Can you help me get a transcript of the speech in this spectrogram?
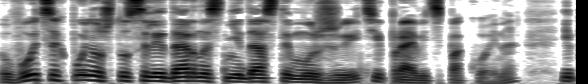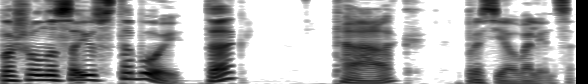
Войцех понял, что солидарность не даст ему жить и править спокойно, и пошел на союз с тобой, так? «Так», — просиял Валенца.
